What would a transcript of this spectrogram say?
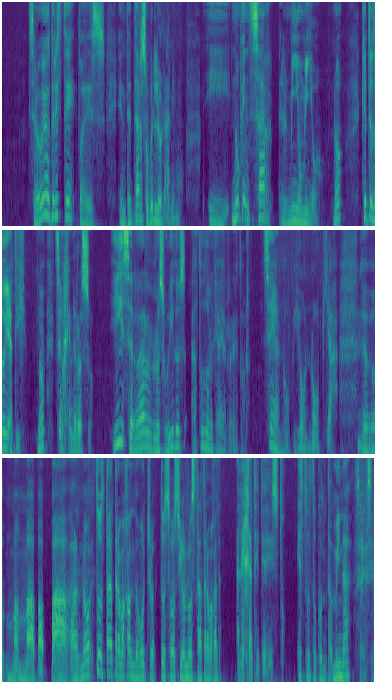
Si lo veo triste, pues intentar subirle el ánimo y no pensar el mío mío, ¿no? ¿Qué te doy a ti? ¿No? Ser generoso y cerrar los oídos a todo lo que hay alrededor. Sea novio, novia, mm. eh, mamá, papá, ¿no? Tú estás trabajando mucho, tu socio no está trabajando. Aléjate de esto. Esto te contamina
